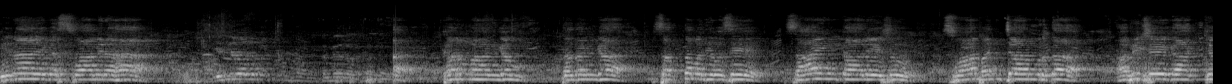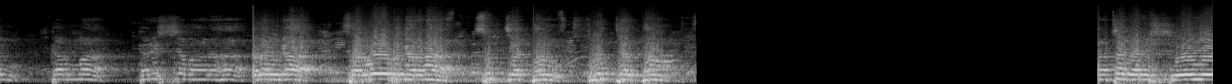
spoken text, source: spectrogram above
ವಿನಾಯಕ ಸ್ವಾಮಿನಃ. కర్మాంగం తదంగ సప్తమ దివసే సాయంకాలేషు స్వా పంచామృత అభిషేకాఖ్యం కర్మ కరిష్యమాణ. తదంగ సర్వోపకరణ సుత్యర్థం కృత్యర్థం స్వామి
